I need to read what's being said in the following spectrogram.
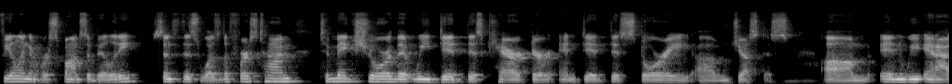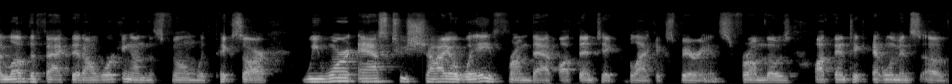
feeling of responsibility since this was the first time to make sure that we did this character and did this story um, justice. Um, and we and I love the fact that I'm working on this film with Pixar. We weren't asked to shy away from that authentic Black experience, from those authentic elements of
